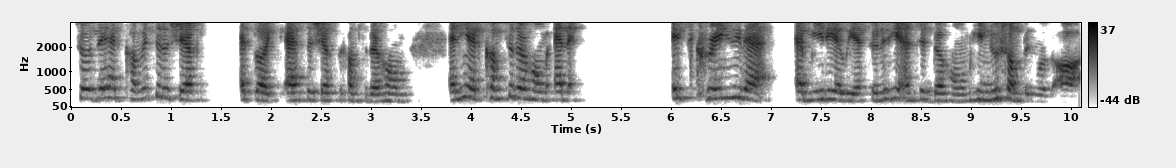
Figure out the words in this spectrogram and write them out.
So they had come into the sheikh had, like asked the sheikh to come to their home, and he had come to their home, and it's crazy that immediately as soon as he entered the home, he knew something was off.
